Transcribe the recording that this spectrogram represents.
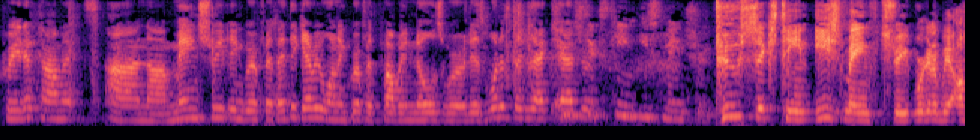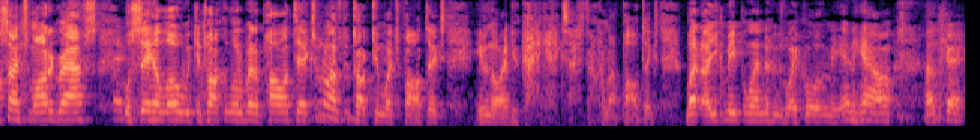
Creative Comics on uh, Main Street in Griffith. I think everyone in Griffith probably knows where it is. What is the exact address? 216 East Main Street. 216 East Main Street. We're going to be, I'll sign some autographs. We'll say hello. We can talk a little bit of politics. We don't have to talk too much politics, even though I do kind of get excited talking about politics. But uh, you can meet Belinda, who's way cooler than me anyhow. Okay.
